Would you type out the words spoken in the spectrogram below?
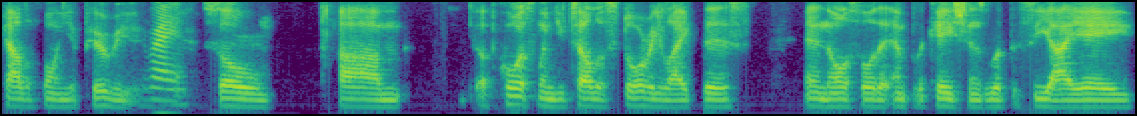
California. Period. right So, um, of course, when you tell a story like this, and also the implications with the CIA,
